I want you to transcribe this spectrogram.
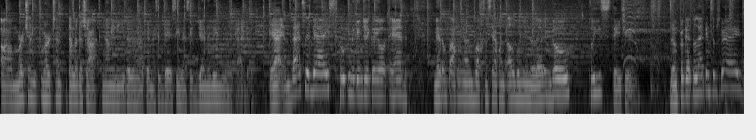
uh, merchant merchant talaga siya ng iniidolo natin na si Desi na si Jeneline Mercado. Yeah, and that's it guys. Hope you nag-enjoy kayo and meron pa akong unbox na second album niya na Letting Go. Please stay tuned. Don't forget to like and subscribe.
